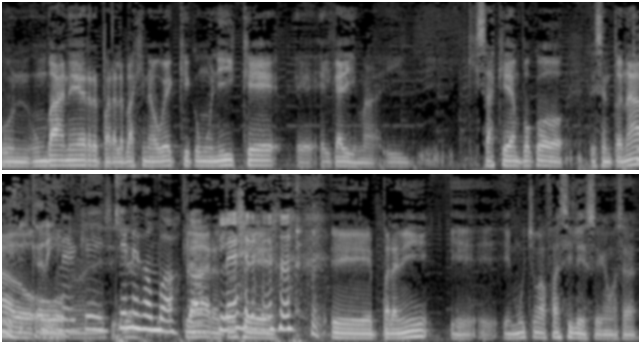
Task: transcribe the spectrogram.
un, un banner para la página web que comunique eh, el carisma. Y, y quizás queda un poco desentonado. ¿Qué es el o- carisma? Claro, ¿qué- sí, ¿Quién es Don Bosco? Claro, entonces, eh, para mí eh, es mucho más fácil eso, digamos, o sea,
